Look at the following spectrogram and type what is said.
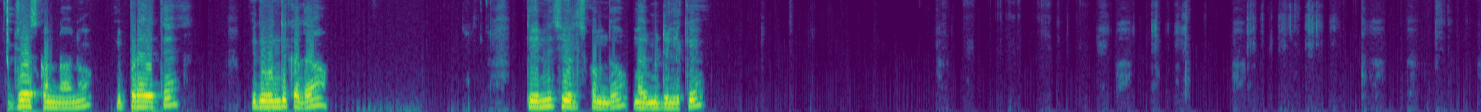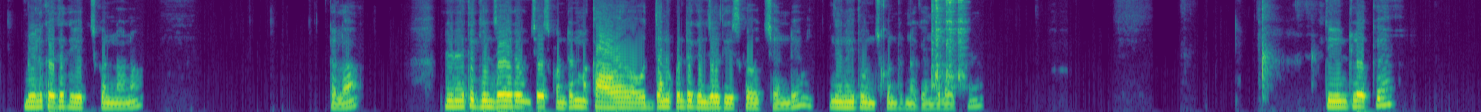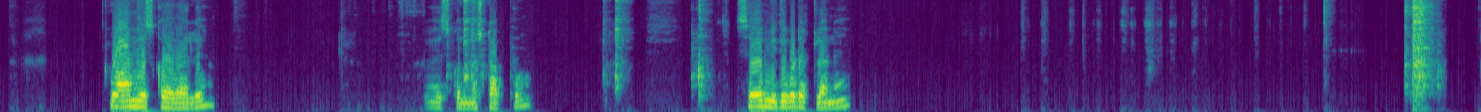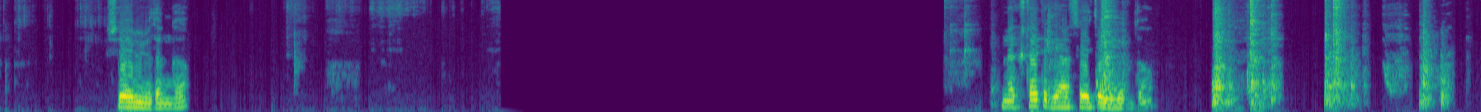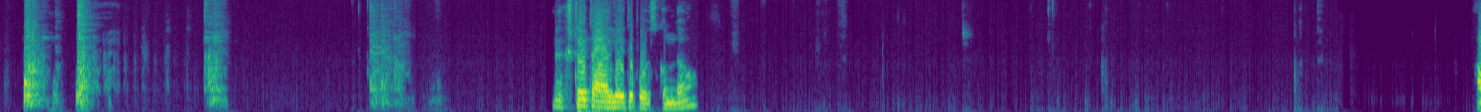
కట్ చేసుకున్నాను. ఇప్పుడైతే ఇది ఉంది కదా. దీన్ని చీల్చుకుందాం మరి మిడిల్కి మిడిల్కి అయితే తీర్చుకున్నాను. ఇలా. నేనైతే గింజలు అయితే ఉంచేసుకుంటాను. మాకు వద్దనుకుంటే గింజలు తీసుకోవచ్చండి. నేనైతే ఉంచుకుంటున్నా గింజలోకి దీంట్లోకి వామ్ వేసుకోవాలి. వేసుకున్న స్టప్పు సేమ్ ఇది కూడా అట్లానే. సేమ్ ఈ విధంగా. నెక్స్ట్ అయితే గ్యాస్ అయితే వెలిగిద్దాం నెక్స్ట్ అయితే ఆయిల్ అయితే పోసుకుందాం.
